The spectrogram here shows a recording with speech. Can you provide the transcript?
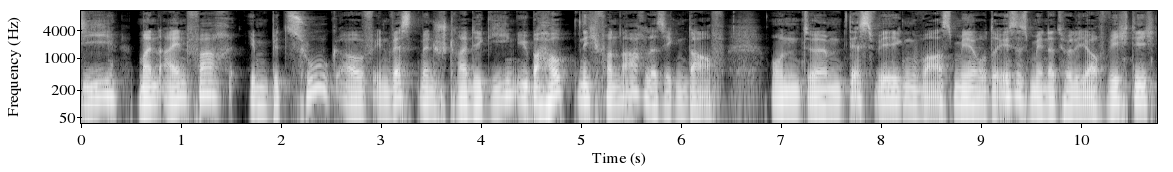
die man einfach im Bezug auf Investmentstrategien überhaupt nicht vernachlässigen darf. Und ähm, deswegen war es mir oder ist es mir natürlich auch wichtig,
